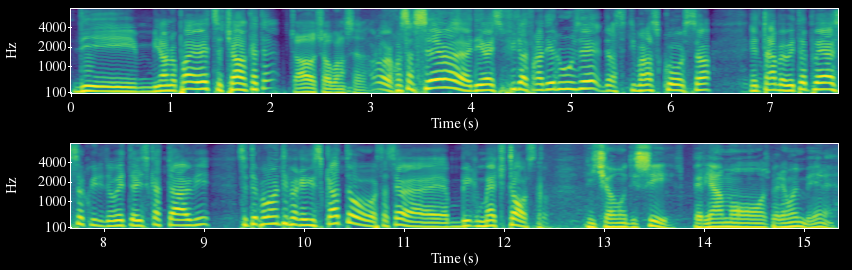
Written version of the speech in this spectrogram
di Milano Pirates, ciao anche a te. Ciao, ciao, buonasera. Allora, questa sera direi sfida fra deluse della settimana scorsa, entrambi avete perso, quindi dovete riscattarvi. Siete pronti per il riscatto? Stasera è un big match tosto. Diciamo di sì, speriamo, speriamo in bene.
